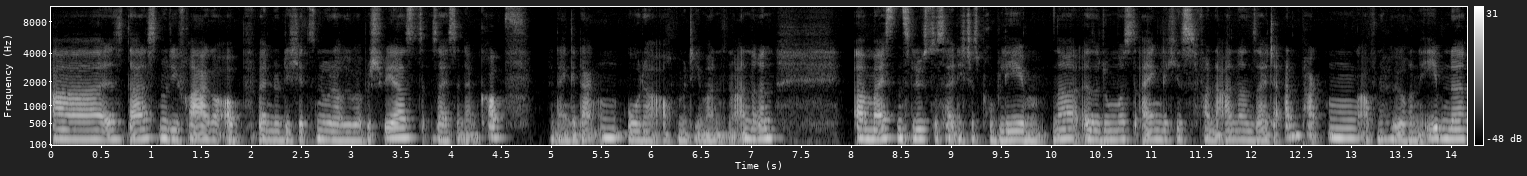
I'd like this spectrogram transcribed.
Äh, da ist nur die Frage, ob, wenn du dich jetzt nur darüber beschwerst, sei es in deinem Kopf in deinen Gedanken oder auch mit jemandem anderen, äh, meistens löst das halt nicht das Problem. Ne? Also du musst eigentlich es von der anderen Seite anpacken, auf einer höheren Ebene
